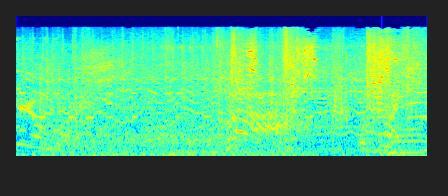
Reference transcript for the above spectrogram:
Get on there! Ah!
